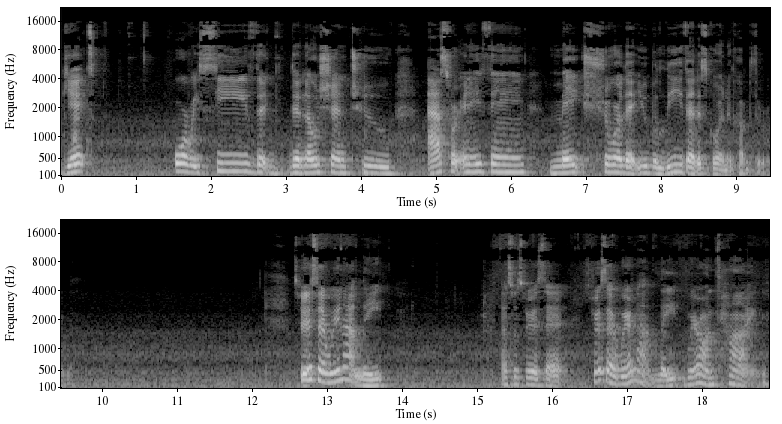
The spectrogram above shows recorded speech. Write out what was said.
get or receive the, the notion to ask for anything, make sure that you believe that it's going to come through. Spirit said, we're not late. That's what Spirit said. Spirit said, we're not late. We're on time.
